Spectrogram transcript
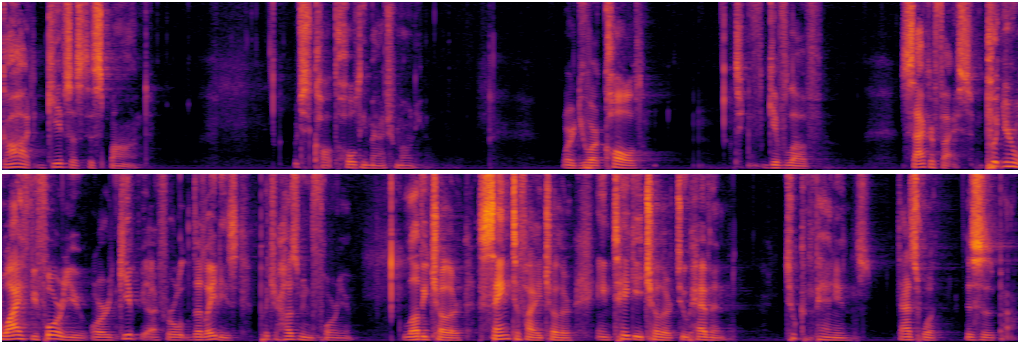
God gives us this bond, which is called holy matrimony, where you are called to give love, sacrifice, put your wife before you, or give, uh, for the ladies, put your husband before you love each other, sanctify each other, and take each other to heaven. Two companions. That's what this is about.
